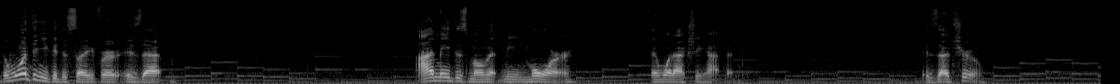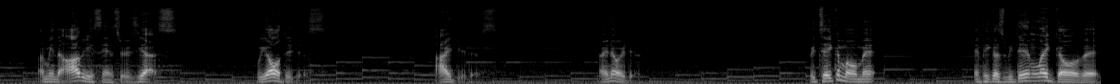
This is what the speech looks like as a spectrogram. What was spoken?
The one thing you could decipher is that I made this moment mean more than what actually happened. Is that true? I mean, the obvious answer is yes. We all do this. I do this. I know I do. We take a moment, and because we didn't let go of it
